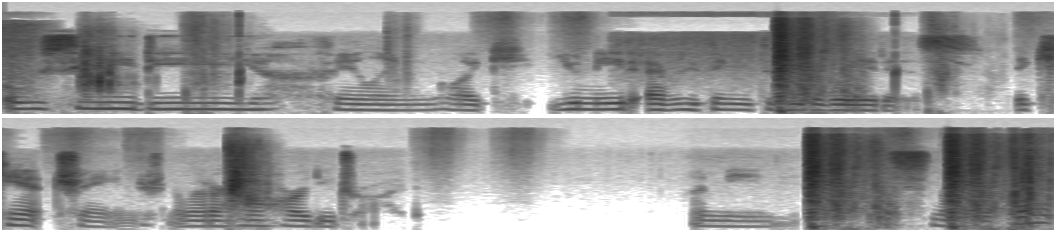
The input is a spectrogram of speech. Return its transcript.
OCD feeling like you need everything to be the way it is. It can't change, no matter how hard you tried. I mean, it's not your fault.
